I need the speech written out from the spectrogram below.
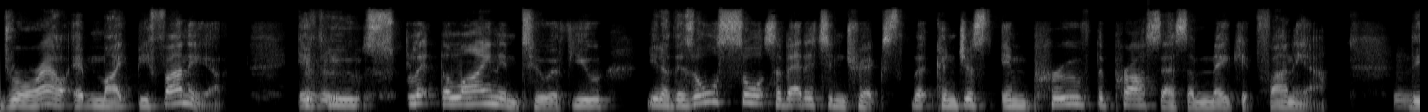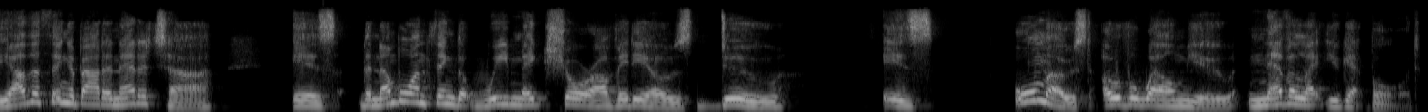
draw out it might be funnier if mm-hmm. you split the line into if you you know there's all sorts of editing tricks that can just improve the process and make it funnier mm-hmm. the other thing about an editor is the number one thing that we make sure our videos do is almost overwhelm you, never let you get bored.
